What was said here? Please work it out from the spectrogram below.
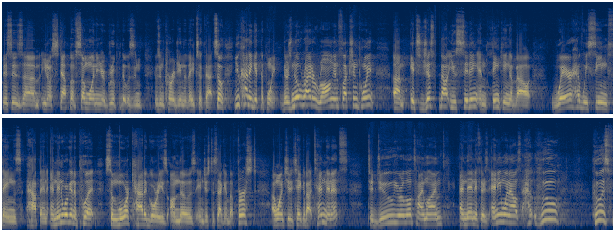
this is um, you know a step of someone in your group that was in, it was encouraging that they took that. So you kind of get the point. There's no right or wrong inflection point. Um, it's just about you sitting and thinking about where have we seen things happen? And then we're going to put some more categories on those in just a second. But first i want you to take about 10 minutes to do your little timeline. And then if there's anyone else, who, who is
